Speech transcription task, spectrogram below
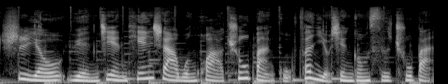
是由远见天下文化出版股份有限公司出版。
